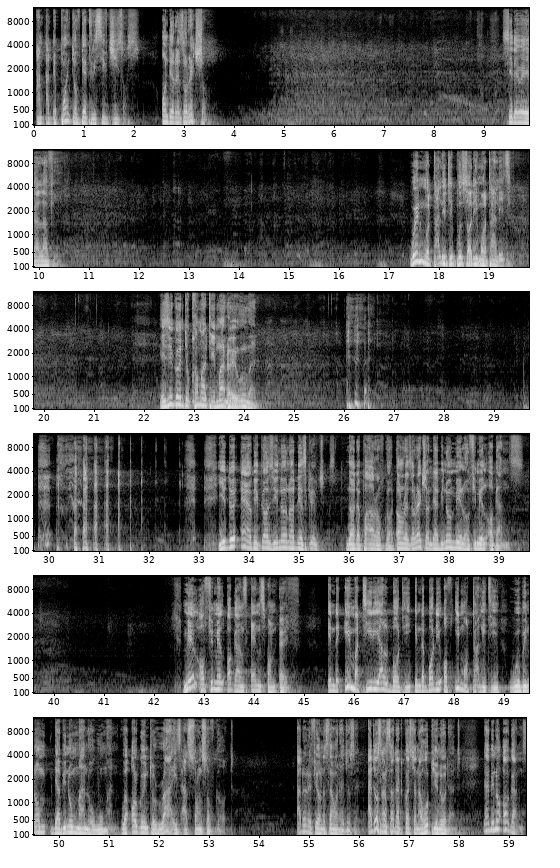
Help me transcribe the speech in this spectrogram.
And at the point of death receive Jesus. On the resurrection. See the way you are laughing. When mortality puts on immortality is he going to come out a man or a woman you do err because you know not the scriptures, not the power of God. On resurrection, there will be no male or female organs. Male or female organs ends on earth. In the immaterial body, in the body of immortality, will be no there will be no man or woman. We're all going to rise as sons of God. I don't know if you understand what I just said. I just answered that question. I hope you know that. There will be no organs.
